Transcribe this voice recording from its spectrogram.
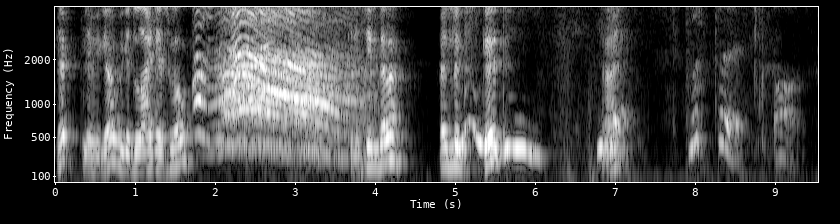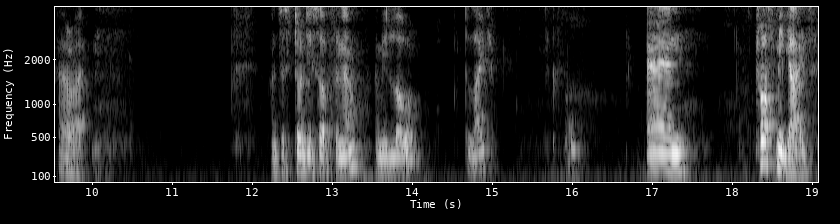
yep there we go we get the light as well can you see it, Bella? It looks good. Right? it on. All right. I'll just turn this off for now. I mean, lower the light. And trust me, guys,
